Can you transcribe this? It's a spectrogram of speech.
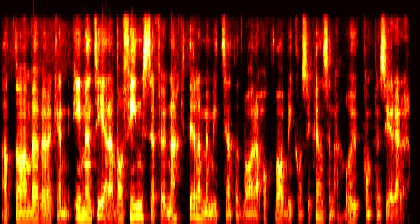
Att man behöver verkligen inventera vad finns det för nackdelar med mitt sätt att vara och vad blir konsekvenserna och hur kompenserar jag det?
